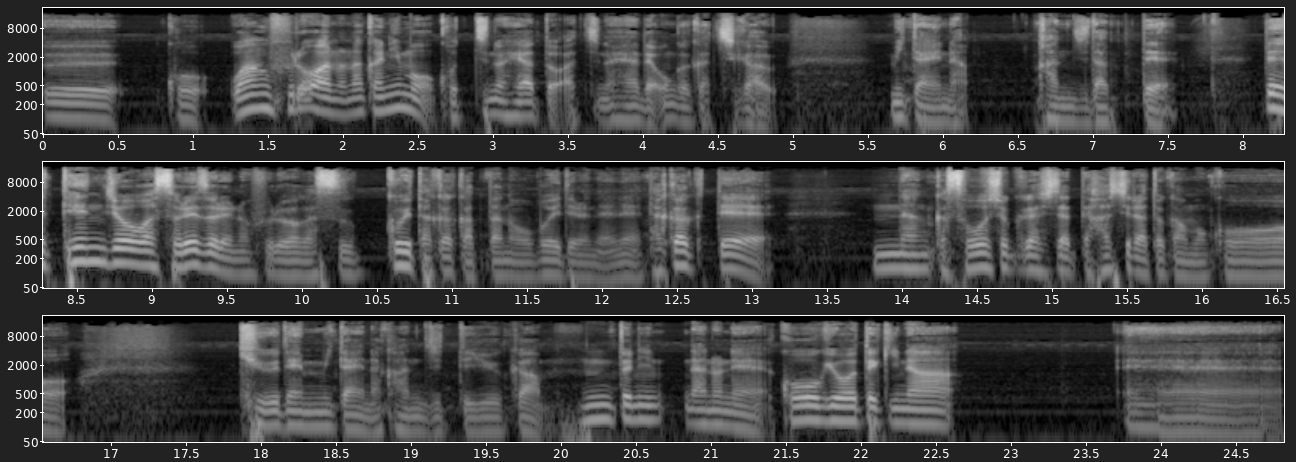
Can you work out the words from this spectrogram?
うこう、ワンフロアの中にもこっちの部屋とあっちの部屋で音楽が違う、みたいな感じだって、で、天井はそれぞれのフロアがすっごい高かったのを覚えてるんだよね。高くて、なんか装飾がしてあって柱とかもこう宮殿みたいな感じっていうか本当にあのね工業的なえ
